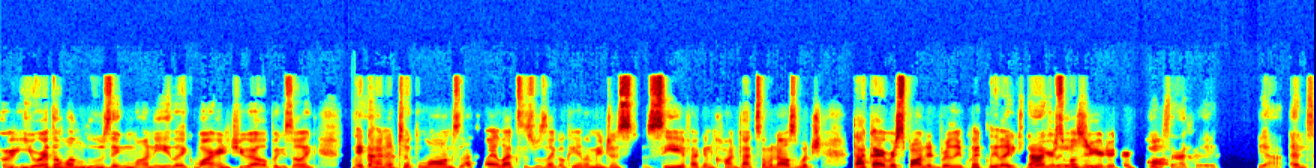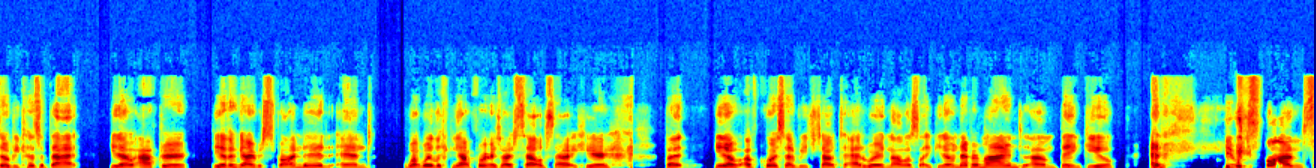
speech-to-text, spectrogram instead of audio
you're you're the one losing money. Like, why aren't you helping? So like it kind of took long. So that's why Alexis was like, okay, let me just see if I can contact someone else, which that guy responded really quickly. Like exactly. what you're supposed to do, you're doing your job. Exactly. Yeah. And so because of that, you know, after the other guy responded and what we're looking out for is ourselves out here. but you know, of course I reached out to Edward and I was like, you know, never mind. Um, thank you and he responds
